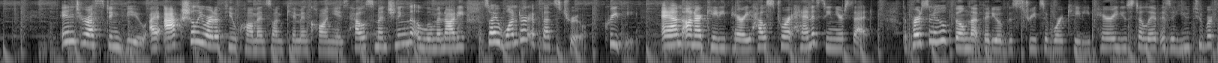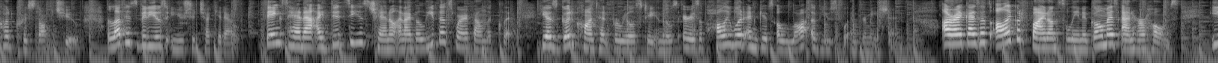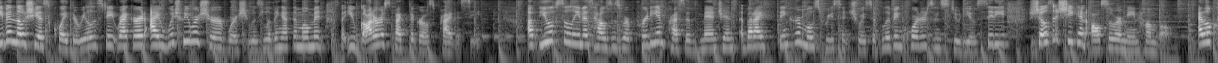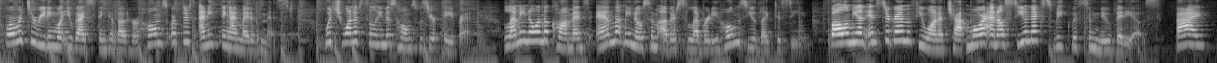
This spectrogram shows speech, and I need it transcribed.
Interesting view. I actually read a few comments on Kim and Kanye's house mentioning the Illuminati, so I wonder if that's true. Creepy. And on our Katy Perry house tour, Hannah Sr. said, the person who filmed that video of the streets of where Katy Perry used to live is a YouTuber called Christophe Choo. I love his videos, you should check it out. Thanks Hannah, I did see his channel and I believe that's where I found the clip. He has good content for real estate in those areas of Hollywood and gives a lot of useful information. Alright guys, that's all I could find on Selena Gomez and her homes. Even though she has quite the real estate record, I wish we were sure of where she was living at the moment, but you gotta respect the girl's privacy. A few of Selena's houses were pretty impressive mansions, but I think her most recent choice of living quarters in Studio City shows that she can also remain humble. I look forward to reading what you guys think about her homes or if there's anything I might have missed. Which one of Selena's homes was your favorite? Let me know in the comments and let me know some other celebrity homes you'd like to see. Follow me on Instagram if you want to chat more and I'll see you next week with some new videos. Bye!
